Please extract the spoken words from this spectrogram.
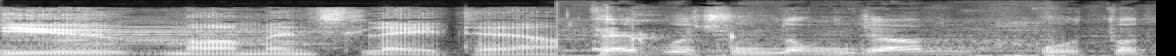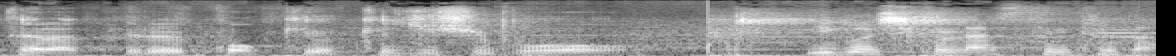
few moments later. 대구 중동점 오토 테라피를 꼭 기억해 주시고 이것이 글라스 틴트다.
